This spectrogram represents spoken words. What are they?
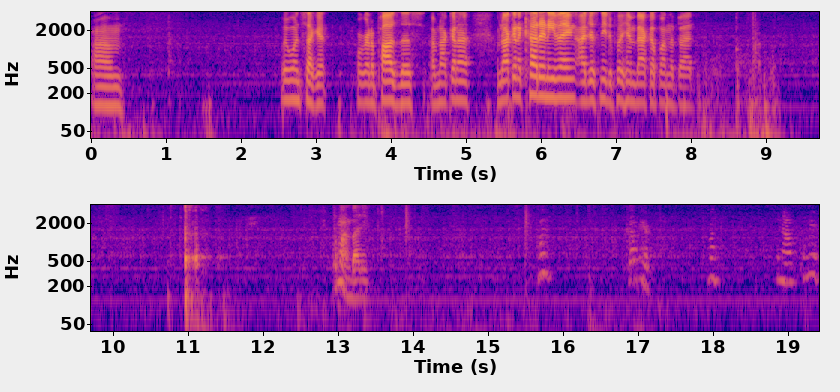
Um Wait one second. We're gonna pause this. I'm not gonna I'm not gonna cut anything. I just need to put him back up on the bed. Come on, buddy. Come on. Come here. Come on. Know, come here.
